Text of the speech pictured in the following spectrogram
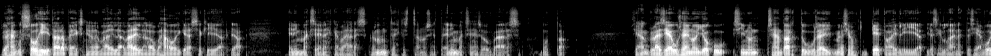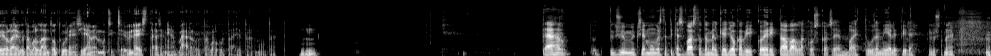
kyllähän kun sohii tarpeeksi, niin aina välillä, välillä on vähän oikeassakin ja, ja enimmäkseen ehkä väärässä. Kyllä mä nyt ehkä sitten sanoisin, että enimmäkseen se on väärässä, mutta siellä on, kyllä siellä usein on joku, siinä on, sehän tarttuu usein myös johonkin detailiin ja, ja sillä että siellä voi olla joku tavallaan totuuden siemen, mutta sitten se yleistää sen ihan väärällä tavalla tai jotain muuta. Että. Mm. Tämähän kysymykseen mun mielestä pitäisi vastata melkein joka viikko eri tavalla, koska se vaihtuu se mielipide. Just näin.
